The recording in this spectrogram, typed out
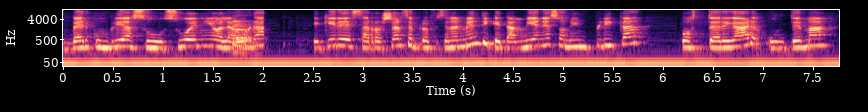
ver cumplida su sueño laboral, que quiere desarrollarse profesionalmente y que también eso no implica postergar un tema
